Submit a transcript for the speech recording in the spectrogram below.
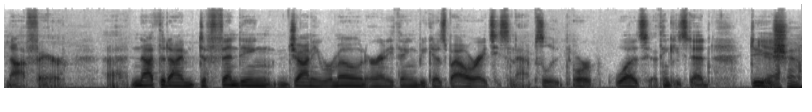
not fair. Uh, not that I'm defending Johnny Ramone or anything, because by all rights he's an absolute, or was, I think he's dead, douche. Yeah.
